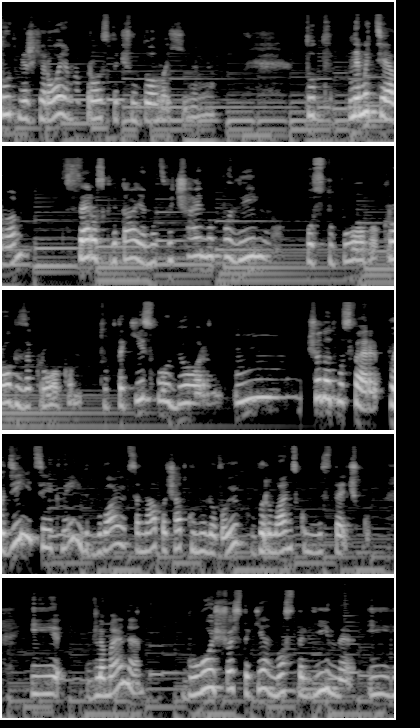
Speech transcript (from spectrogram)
тут між героями просто чудова хімія. Тут не миттєва, все розквітає надзвичайно повільно, поступово, крок за кроком. Тут такий слоуберн. Щодо атмосфери, події цієї книги відбуваються на початку нульових в ірландському містечку. І для мене було щось таке ностальгійне і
